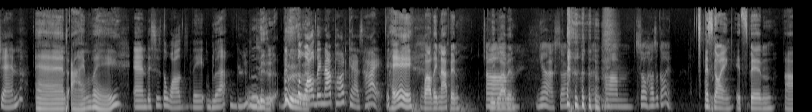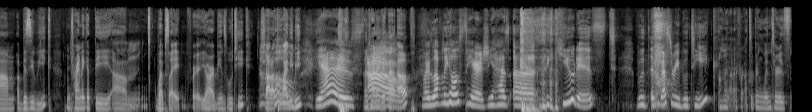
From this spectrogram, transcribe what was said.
Shen, and I'm Lay. and this is the Wild They blah, blah. This is the While They Nap podcast. Hi. Hey, while they napping, we blabbing. Um, yeah, sorry. about that. um, so how's it going? It's going. It's been um, a busy week. I'm trying to get the um, website for Yara Beans Boutique. Shout out to YBB. Yes, I'm trying to get that Oh, up. My lovely host here. She has uh the cutest boot- accessory boutique. Oh my god, I forgot to bring Winter's.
